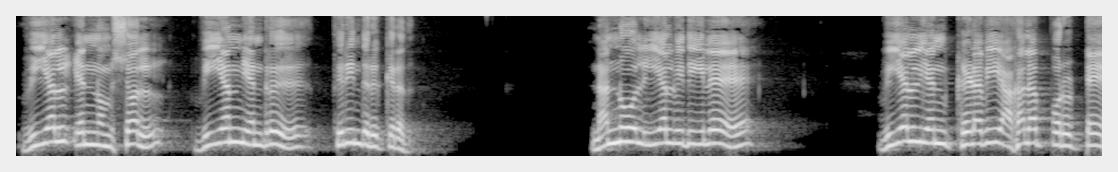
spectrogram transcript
வியல் என்னும் சொல் வியன் என்று திரிந்திருக்கிறது. நன்னூல் இயல் விதியிலே வியல் என் கிழவி அகலப் பொருட்டே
